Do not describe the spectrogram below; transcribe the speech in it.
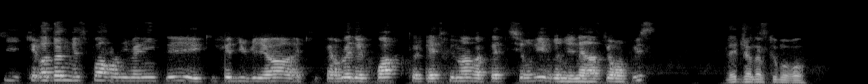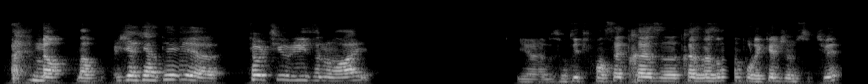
qui, qui redonne l'espoir en l'humanité et qui fait du bien et qui permet de croire que l'être humain va peut-être survivre une génération en plus. Legend of Tomorrow. Non, non. J'ai regardé euh, 30 Reasons Why, qui euh, de son titre français 13, euh, 13 raisons pour lesquelles je me suis tué.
